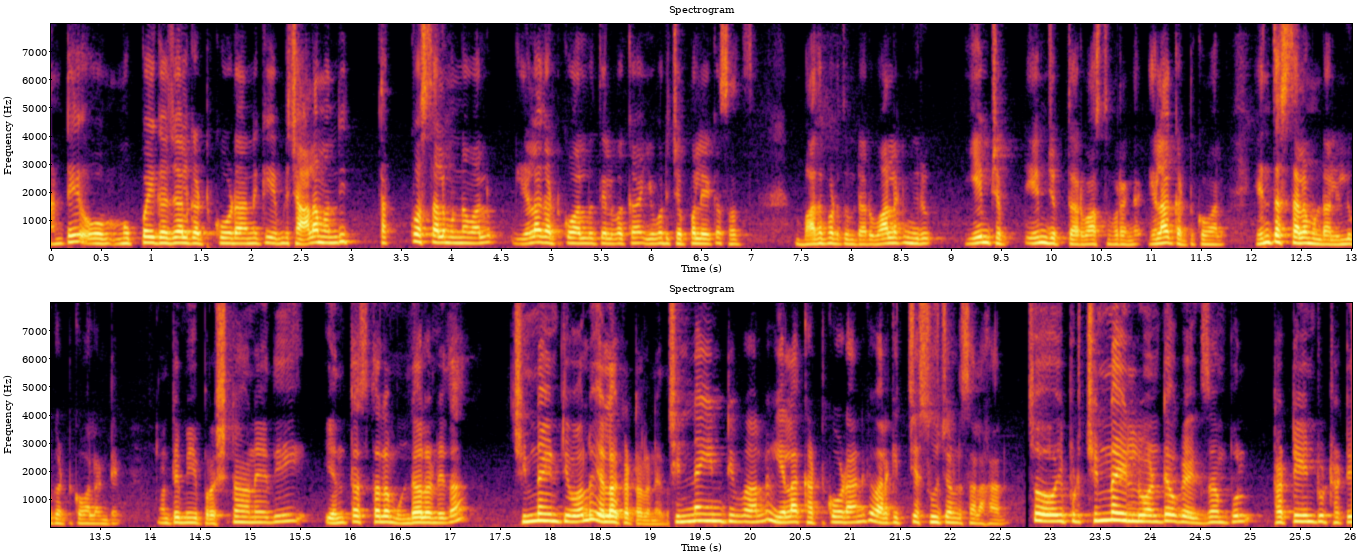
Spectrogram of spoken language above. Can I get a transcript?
అంటే ఓ ముప్పై గజాలు కట్టుకోవడానికి అంటే చాలామంది తక్కువ స్థలం ఉన్న వాళ్ళు ఎలా కట్టుకోవాలో తెలియక ఎవరు చెప్పలేక సత్ బాధపడుతుంటారు. వాళ్ళకి మీరు ఏం చెప్ ఏం చెప్తారు వాస్తుపరంగా ఎలా కట్టుకోవాలి? ఎంత స్థలం ఉండాలి ఇల్లు కట్టుకోవాలంటే? అంటే మీ ప్రశ్న అనేది ఎంత స్థలం ఉండాలనేదా? చిన్న ఇంటి వాళ్ళు ఎలా కట్టాలనేది? చిన్న ఇంటి వాళ్ళు ఎలా కట్టుకోవడానికి వాళ్ళకి ఇచ్చే సూచనలు సలహాలు? సో ఇప్పుడు చిన్న ఇల్లు అంటే ఒక ఎగ్జాంపుల్ థర్టీ ఇంటూ థర్టీ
